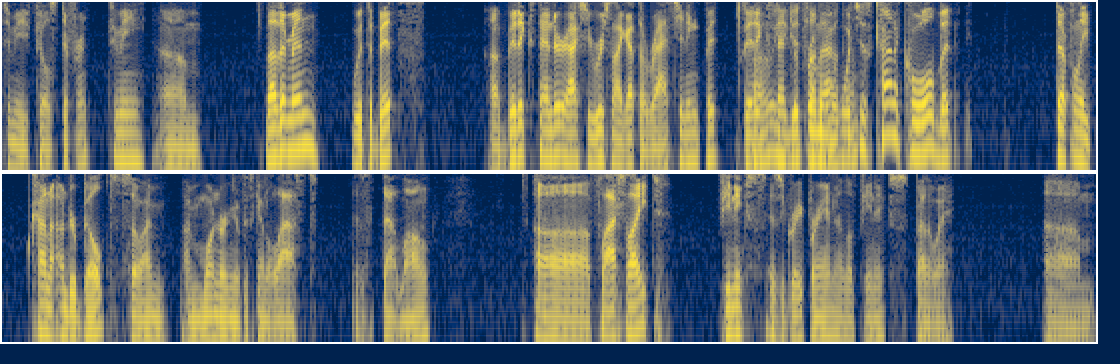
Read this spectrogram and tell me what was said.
to me feels different to me. Um, Leatherman with the bits, a bit extender. Actually, recently I got the ratcheting bit, bit Oh, extender for that, which that. is kind of cool, but definitely kind of underbuilt. So I'm, I'm wondering if it's going to last is that long. Uh, flashlight. Fenix is a great brand. I love Fenix, by the way. Um,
